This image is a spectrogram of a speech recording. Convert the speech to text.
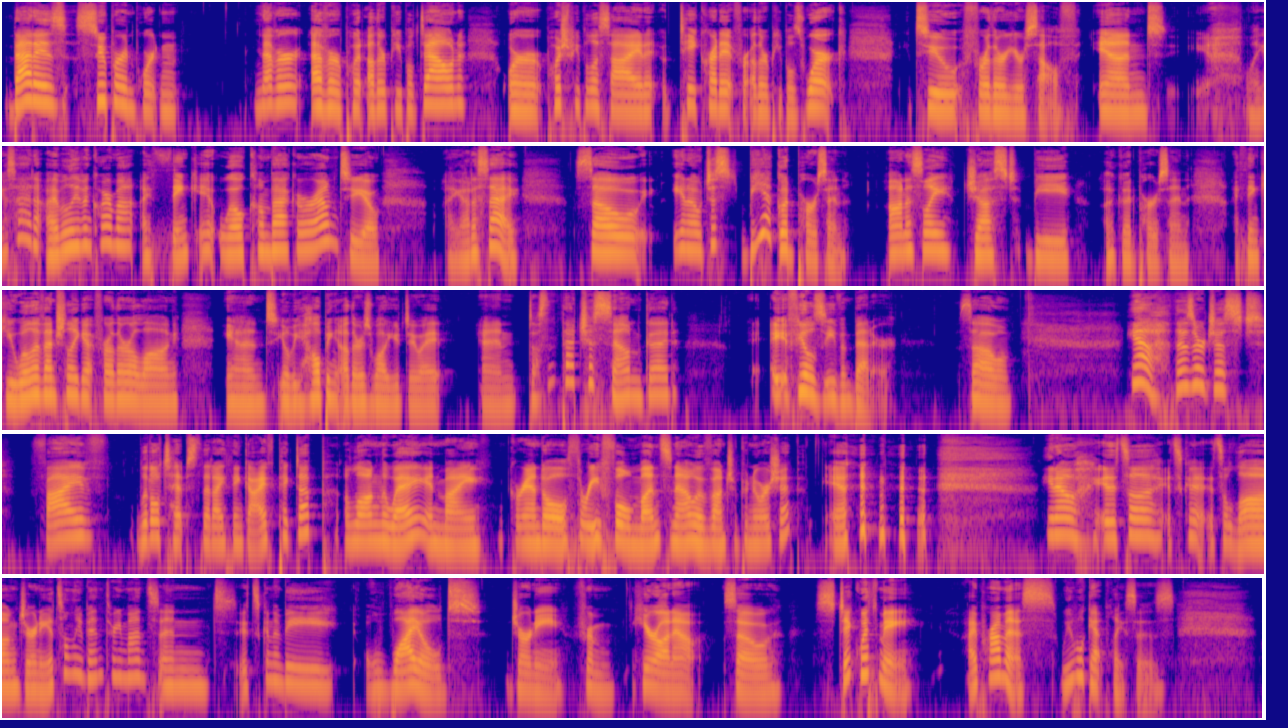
that is super important. Never ever put other people down or push people aside. Take credit for other people's work to further yourself. And like I said, I believe in karma. I think it will come back around to you. I gotta say. So, you know, just be a good person honestly, just be a good person. I think you will eventually get further along and you'll be helping others while you do it. And doesn't that just sound good? It feels even better. So, yeah, those are just five little tips that I think I've picked up along the way in my grand old three full months now of entrepreneurship. And you know, it's a it's good it's a long journey. It's only been three months and it's gonna be a wild journey from here on out. So stick with me. I promise we will get places.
